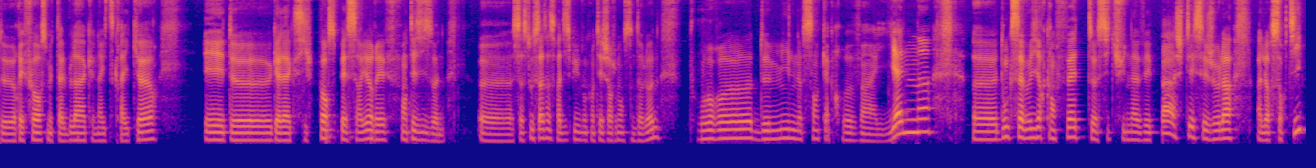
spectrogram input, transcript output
Reforce, Metal Black, Night Striker et de Galaxy Force, PS et Fantasy Zone. Euh, ça, tout ça, ça sera disponible donc en téléchargement standalone pour 2980 euh, yens. Euh, donc ça veut dire qu'en fait, si tu n'avais pas acheté ces jeux-là à leur sortie,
